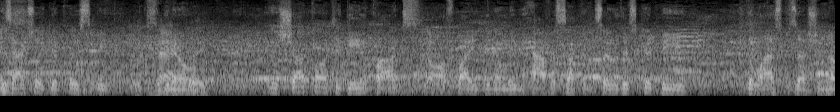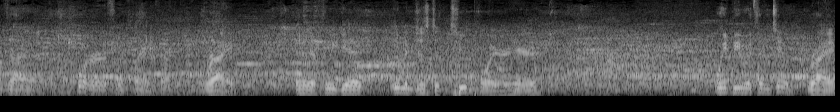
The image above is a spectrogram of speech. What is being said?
is it's- actually a good place to be. Exactly. You know, the shot clock, to game clock's off by you know maybe half a second, so this could be the last possession of the quarter if we're playing correctly. Right. And if we get even just a two pointer here, We'd be within two. right.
